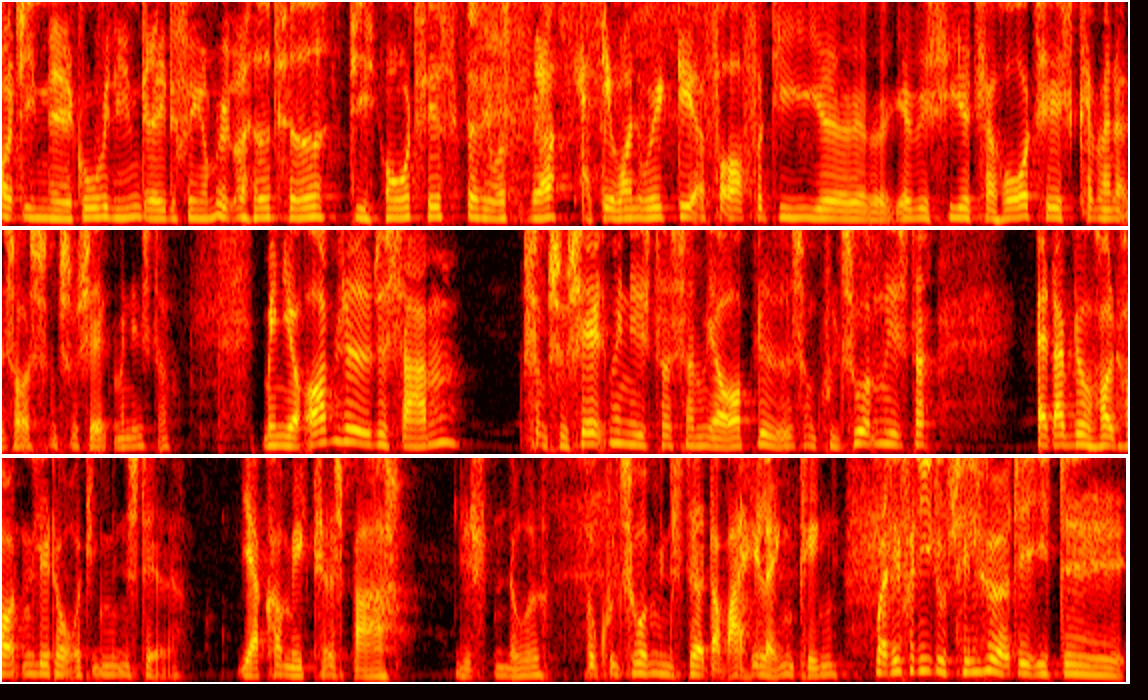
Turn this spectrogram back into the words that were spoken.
Og din øh, gode veninde Grete Finger Møller havde taget de hårde tæsk, da det var værst. Ja, det var nu ikke derfor, fordi øh, jeg vil sige, at tage hårde tæsk kan man altså også som socialminister. Men jeg oplevede det samme som socialminister, som jeg oplevede som kulturminister, at der blev holdt hånden lidt over de ministerier. Jeg kom ikke til at spare næsten noget på kulturministeriet. Der var heller ingen penge. Var det fordi, du tilhørte et, øh, et,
